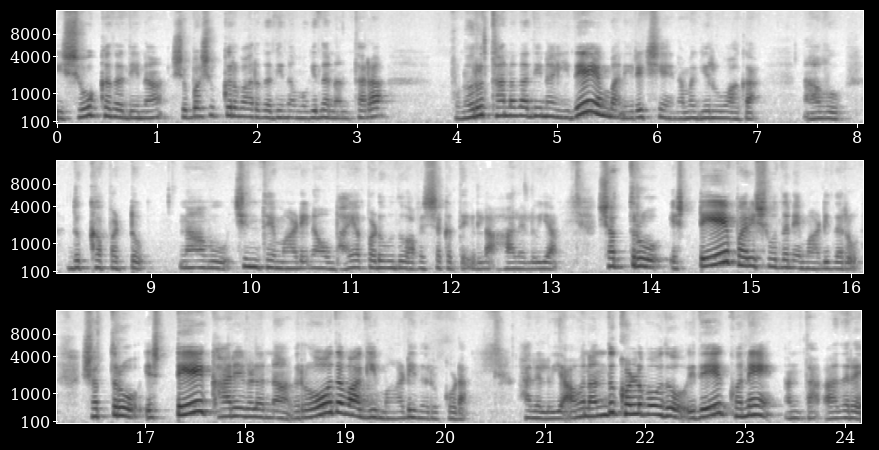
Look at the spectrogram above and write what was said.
ಈ ಶೋಕದ ದಿನ, ಶುಭ ಶುಕ್ರವಾರದ ದಿನ ಮುಗಿದ ನಂತರ ಪುನರುತ್ಥಾನದ ದಿನ ಇದೆ ಎಂಬ ನಿರೀಕ್ಷೆ ನಮಗಿರುವಾಗ ನಾವು ದುಃಖಪಟ್ಟು, ನಾವು ಚಿಂತೆ ಮಾಡಿ, ನಾವು ಭಯಪಡುವುದು ಅವಶ್ಯಕತೆ ಇಲ್ಲ. ಹಾಲೆಲುಯ್ಯ. ಶತ್ರು ಎಷ್ಟೇ ಪರಿಶೋಧನೆ ಮಾಡಿದರು, ಶತ್ರು ಎಷ್ಟೇ ಕಾರ್ಯಗಳನ್ನು ವಿರೋಧವಾಗಿ ಮಾಡಿದರೂ ಕೂಡ, ಹಾಲೆಲುಯ್ಯ, ಅವನು ಅಂದುಕೊಳ್ಳಬಹುದು, ಇದೇ ಕೊನೆ ಅಂತ. ಆದರೆ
